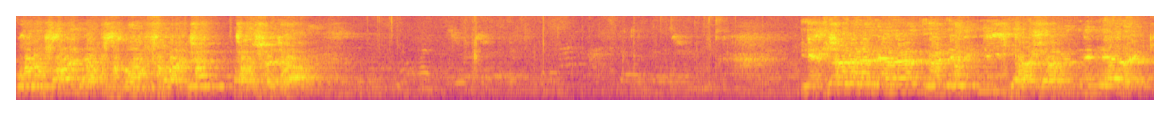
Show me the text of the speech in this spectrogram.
kurumsal yapısını oluşturmak için çalışacağım. İlçe belediyelerin öncelikli ihtiyaçlarını dinleyerek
